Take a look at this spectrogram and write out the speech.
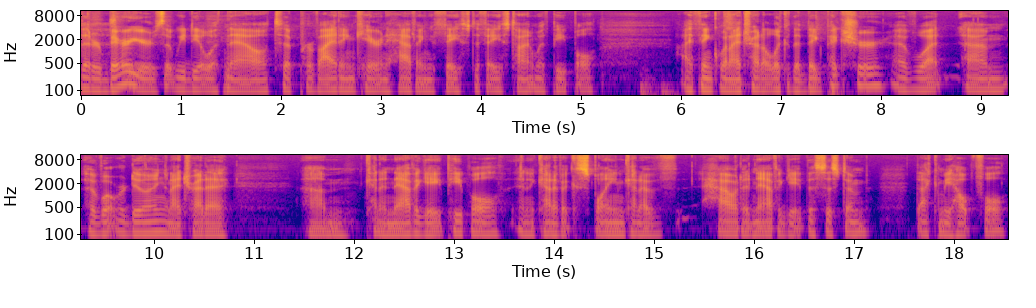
that are barriers that we deal with now to providing care and having face-to-face time with people. I think when I try to look at the big picture of what um, of what we're doing, and I try to um, kind of navigate people and kind of explain kind of how to navigate the system, that can be helpful.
